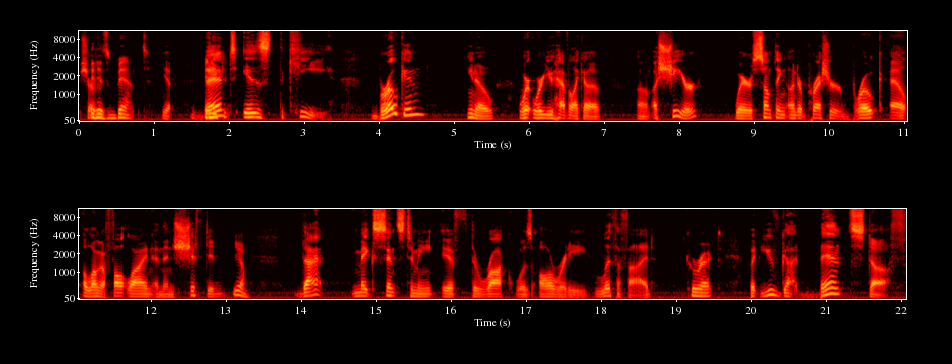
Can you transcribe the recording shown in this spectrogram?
Sure. it is bent. Yep. Bent is the key. Broken, you know, where, where you have like a um, a shear where something under pressure broke a- along a fault line and then shifted. Yeah. That makes sense to me if the rock was already lithified. Correct. But you've got bent stuff,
